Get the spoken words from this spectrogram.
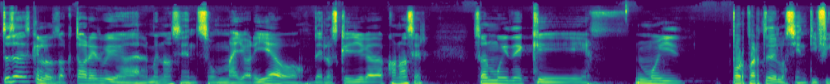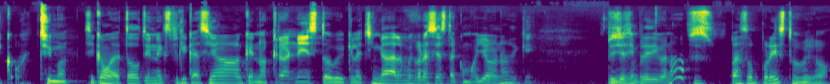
tú sabes que los doctores, güey, al menos en su mayoría o de los que he llegado a conocer, son muy de que, muy por parte de lo científico, güey. Simón. Así como de todo tiene explicación, que no creo en esto, güey, que la chingada, a lo mejor así hasta como yo, ¿no? De que, pues yo siempre digo, no, pues pasó por esto, güey, o,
